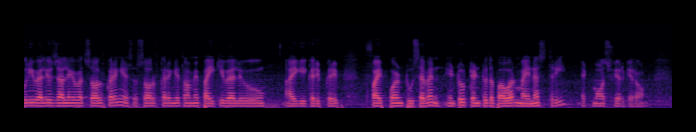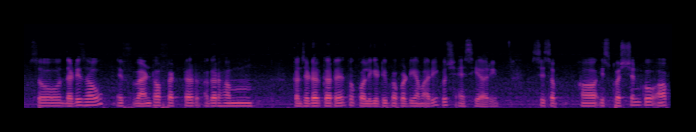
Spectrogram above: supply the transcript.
पूरी वैल्यूज़ डालने के बाद सॉल्व करेंगे। सो so, सॉल्व करेंगे तो हमें पाई की वैल्यू आएगी करीब करीब five point two seven into ten to the power minus three atmosphere के round so that is how if van't Hoff factor अगर हम कंसिडर कर रहे हैं तो कॉलिगेटिव प्रॉपर्टी हमारी कुछ ऐसी आ रही. सी सब आ, इस क्वेश्चन को आप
